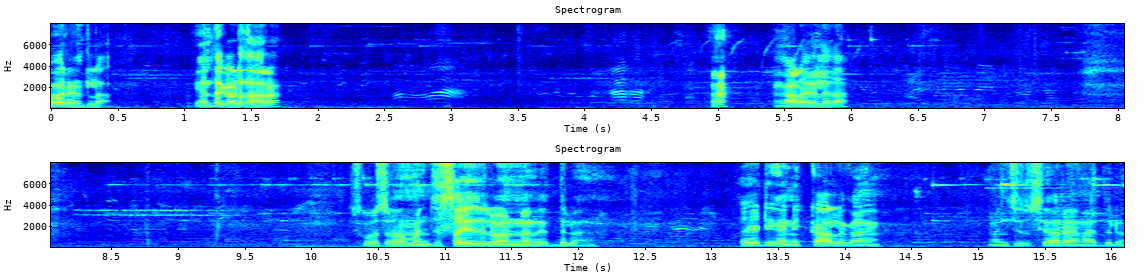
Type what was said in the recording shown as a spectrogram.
గవర్నమెంట్లో ఎంత కడుతున్నారు? ఇంకా అడగలేదా? చూసిన మంచి సైజులో ఉన్నది ఇద్దరు హైట్ కానీ కాళ్ళు కానీ మంచి హుషారైన ఇద్దరు.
